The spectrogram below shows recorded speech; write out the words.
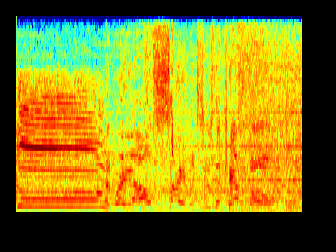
gol! And Real silences the countdown.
